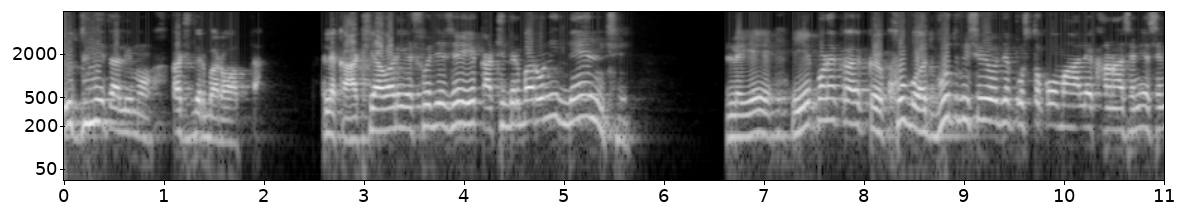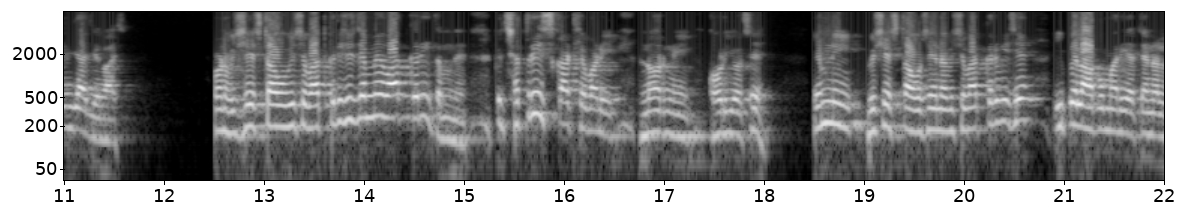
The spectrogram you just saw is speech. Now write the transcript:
યુદ્ધની તાલીમો કાઠી દરબારો આપતા. એટલે કાઠિયાવાડી અશ્વ જે છે એ કાઠી દરબારોની દેન છે. એટલે એ એ પણ એક ખૂબ અદ્ભુત વિષયો જે પુસ્તકોમાં આલેખાણા છે ને એ સમજ્યા જેવા છે. પણ વિશેષતાઓ વિશે વાત કરી છે, જેમ મેં વાત કરી તમને, કે છત્રીસ કાઠિયાવાડી નરની ઘોડીઓ છે. એમની વિશેષતાઓ છે, એના વિશે વાત કરવી છે. એ પહેલાં આપ અમારી આ ચેનલ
